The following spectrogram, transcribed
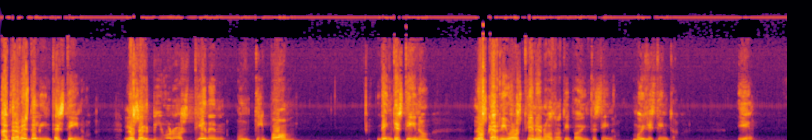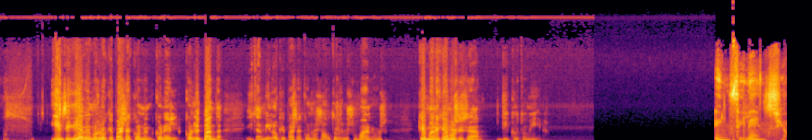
a través del intestino. Los herbívoros tienen un tipo de intestino, los carnívoros tienen otro tipo de intestino, muy distinto. Y y enseguida vemos lo que pasa con, con, el, con el panda y también lo que pasa con nosotros, los humanos, que manejamos esa dicotomía. En silencio,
